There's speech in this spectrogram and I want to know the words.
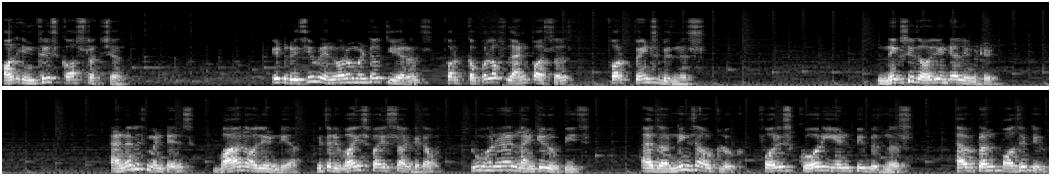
on increased cost structure. It received environmental clearance for a couple of land parcels for paints business. Next is Oil India Limited. Analyst maintains buy on Oil India with a revised price target of 290 rupees as earnings outlook for its core E&P business have turned positive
